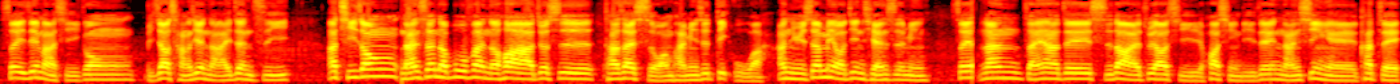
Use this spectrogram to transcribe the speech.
所以这嘛是讲比较常见的癌症之一啊。其中男生的部分的话，就是他在死亡排名是第五啊，啊女生没有进前十名，所以咱知影这食道癌主要是发生伫这男性的较侪。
